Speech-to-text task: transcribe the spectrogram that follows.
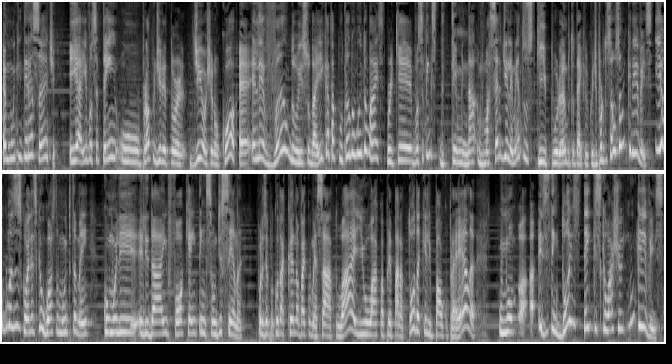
é muito interessante. E aí você tem o próprio diretor de Oshinoko é, elevando isso daí, catapultando muito mais. Porque você tem que determinar uma série de elementos que, por âmbito técnico de produção, são incríveis. E algumas escolhas que eu gosto muito também, como ele, ele dá enfoque à intenção de cena. Por exemplo, quando a Kana vai começar a atuar e o Aqua prepara todo aquele palco para ela, um, existem dois takes que eu acho incríveis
